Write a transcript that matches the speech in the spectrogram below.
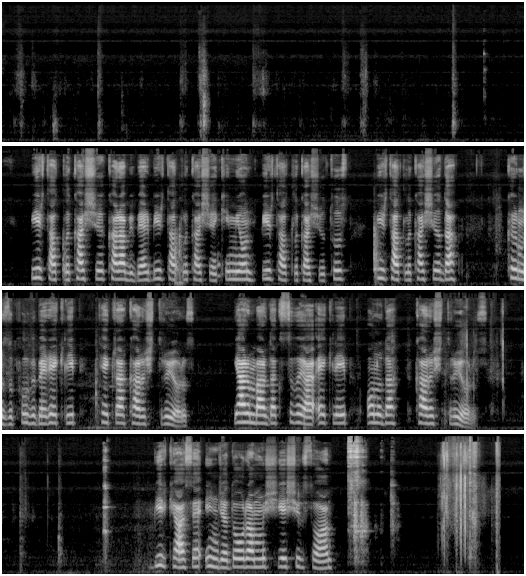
Bir tatlı kaşığı karabiber, bir tatlı kaşığı kimyon, bir tatlı kaşığı tuz, bir tatlı kaşığı da kırmızı pul biber ekleyip tekrar karıştırıyoruz. Yarım bardak sıvı yağ ekleyip onu da karıştırıyoruz. Bir kase ince doğranmış yeşil soğan,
